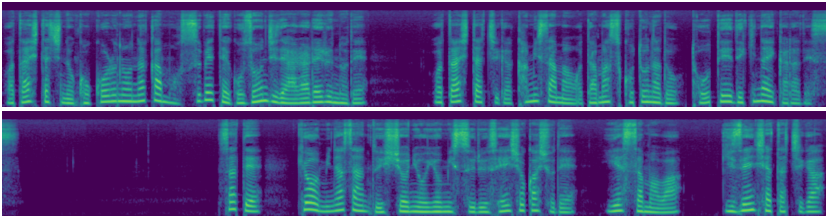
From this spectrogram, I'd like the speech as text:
私たちの心の中もすべてご存知であられるので、私たちが神様を騙すことなど到底できないからです。さて、今日皆さんと一緒にお読みする聖書箇所で、イエス様は、偽善者たちが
